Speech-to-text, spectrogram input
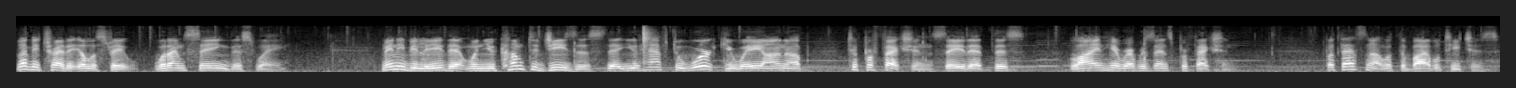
Let me try to illustrate what I'm saying this way. Many believe that when you come to Jesus that you have to work your way on up to perfection. Say that this line here represents perfection. But that's not what the Bible teaches.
